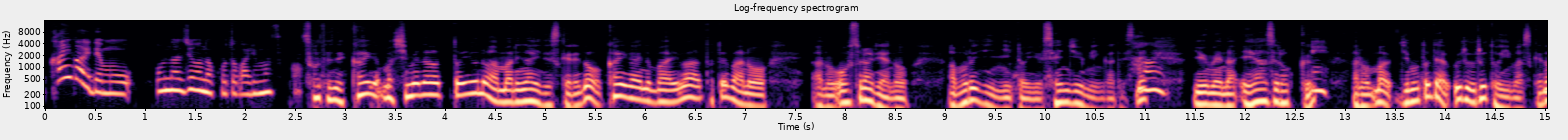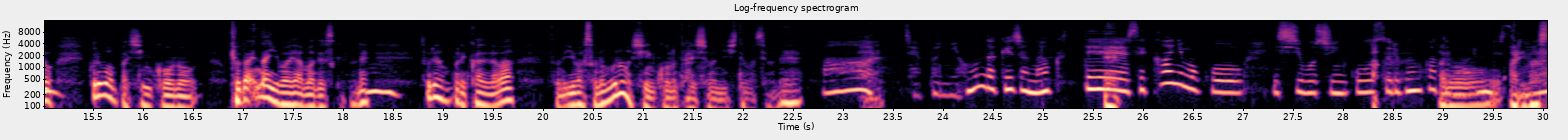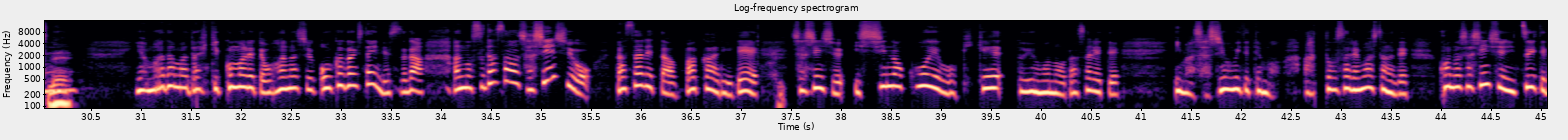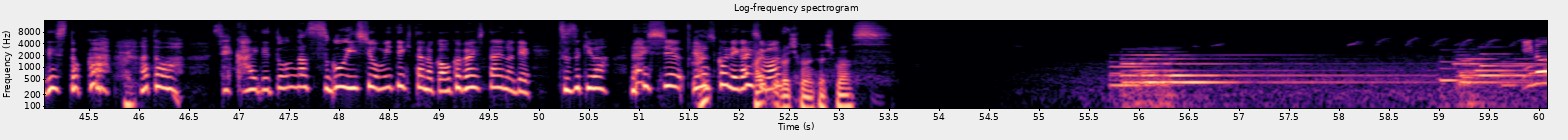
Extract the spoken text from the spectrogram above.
海外でも同じようなことがありますか？そうですね。海外、まあ、しめ縄というのはあまりないですけれど海外の場合は例えばあのあのオーストラリアのアボリジニという先住民がですね、はい、有名なエアーズロックあの、まあ、地元ではウルウルと言いますけど、うん、これもやっぱり信仰の巨大な岩山ですけどね、うん、それはやっぱり彼らはその岩そのものを信仰の対象にしてますよね。はい、じゃあやっぱり日本だけじゃなくて世界にもこう石を信仰する文化ってあるんですね。ありますね。いやまだまだ引き込まれてお話をお伺いしたいんですがあの須田さん写真集を出されたばかりで、はい、写真集「石の声を聞け」というものを出されて今写真を見てても圧倒されましたのでこの写真集についてですとか、はい、あとは世界でどんなすごい石を見てきたのかお伺いしたいので続きは来週よろしくお願いします、はい、よろしくお願いいたします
